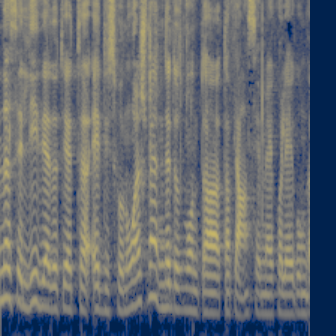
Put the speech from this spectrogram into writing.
nëse lidhja do të jetë e disponueshme, ne do të mund të flasim me kolegun nga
